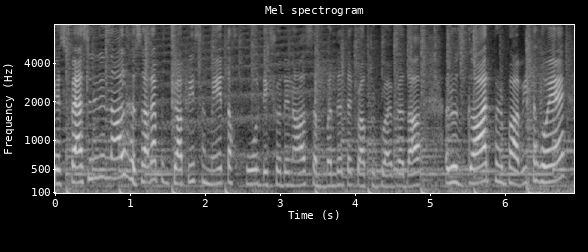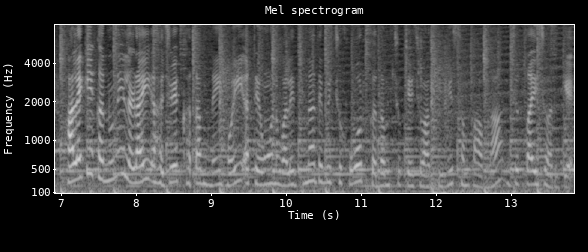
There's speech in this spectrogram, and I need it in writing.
ਇਸ ਫੈਸਲੇ ਦੇ ਨਾਲ ਹਜ਼ਾਰਾਂ ਪੰਜਾਬੀ ਸਮੇਤ ਹੋਰ ਦੇਸ਼ਾਂ ਦੇ ਨਾਲ ਸੰਬੰਧਿਤ ਟਰੱਕ ਡਰਾਈਵਰਾਂ ਦਾ ਰੋਜ਼ਗਾਰ ਪ੍ਰਭਾਵਿਤ ਹੋਇਆ ਹੈ। ਹਾਲਾਂਕਿ ਕਾਨੂੰਨੀ ਲੜਾਈ ਹਜੇ ਖਤਮ ਨਹੀਂ ਹੋਈ ਅਤੇ ਆਉਣ ਵਾਲੇ ਦਿਨਾਂ ਦੇ ਵਿੱਚ ਹੋਰ ਕਦਮ ਚੁੱਕੇ ਜਾਣ ਦੀ ਵੀ ਸੰਭਾਵਨਾ ਜਤਾਈ ਜਾ ਰਹੀ ਹੈ।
